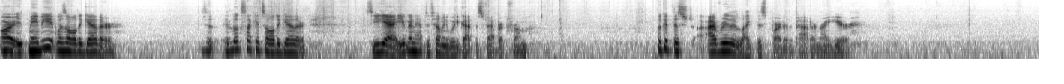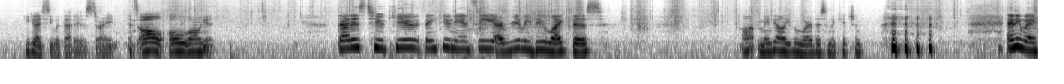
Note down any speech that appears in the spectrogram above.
or it, maybe it was all together. It, looks like it's all together. So yeah, you're going to have to tell me where you got this fabric from. Look at this. I really like this part of the pattern right here. You guys see what that is, right? It's all, all along it. That is too cute. Thank you, Nancy. I really do like this. Maybe I'll even wear this in the kitchen. anyway,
